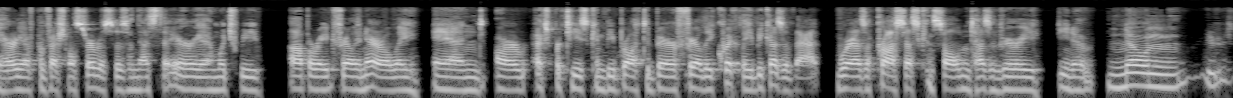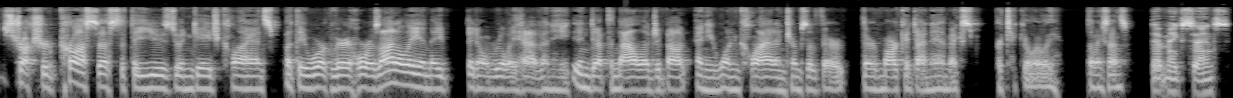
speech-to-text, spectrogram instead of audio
area of professional services, and that's the area in which we operate fairly narrowly and our expertise can be brought to bear fairly quickly because of that. Whereas a process consultant has a very you know known structured process that they use to engage clients but they work very horizontally and they they don't really have any in-depth knowledge about any one client in terms of their their market dynamics particularly. Does that make sense? That makes sense.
